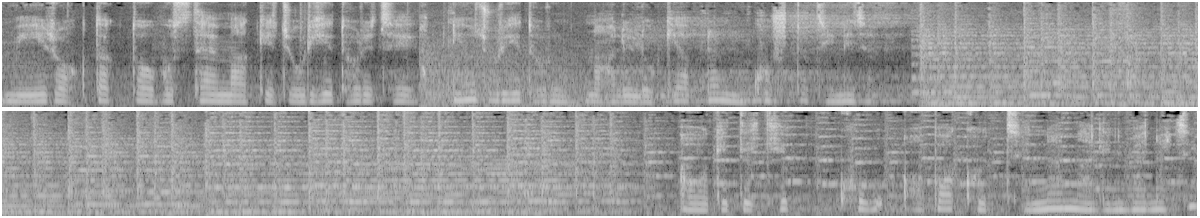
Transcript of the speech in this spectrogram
মেয়ে রক্তাক্ত অবস্থায় মাকে জড়িয়ে ধরেছে। আপনিও জড়িয়ে ধরুন, নাহলে লোকে আপনার মুখোশটা জেনে যাবে। আমাকে দেখে খুব অবাক হচ্ছেন না মালিনী ব্যানার্জি?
